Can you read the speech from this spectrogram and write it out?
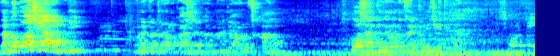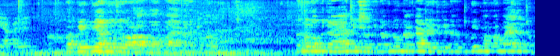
ਨੰਨੂ ਬਹੁਤ ਸ਼ਿਆਰ ਆਪਣੀ। ਹੂੰ। ਉਹਨੇ ਕੰਟਰੋਲ ਕਰ ਜਾ ਕਰਨਾ ਜਾਂ ਉਹਨੂੰ ਸਿਖਾ ਲਓ ਹੋ ਸਕਦਾ ਉਹਨੂੰ ਸਿੱਖ ਵੀ ਛੇਤੀ ਜਾ ਛੋਟੀ ਆ ਹਜੇ। ਪਰ ਬੀਬੀਆਂ ਨੂੰ ਜੋ ਰੌਲਾ ਬਹੁਤ ਪਾਇਆ ਕਰ ਕਿ ਨੰਨੂ ਲੋਕ ਜਾ ਆ ਚੀਜ਼ ਹੁੰਦੀ ਨਾ ਨੂੰ ਨਾਂਗਾ ਦੇ ਦੇ ਨਾ ਤੂੰ ਵੀ ਮਾਮਾ ਬਾਇਆ ਜਾ ਚੁੱਪ ਮੈਂ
